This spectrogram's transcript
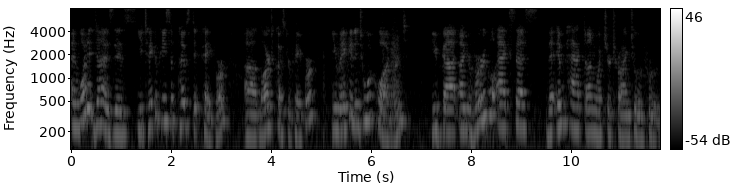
And what it does is you take a piece of post-it paper, uh, large poster paper, you make it into a quadrant. You've got on your vertical axis the impact on what you're trying to improve,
